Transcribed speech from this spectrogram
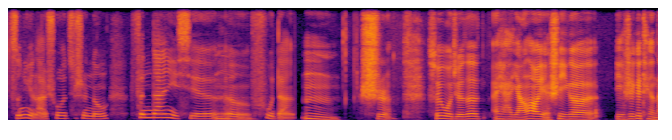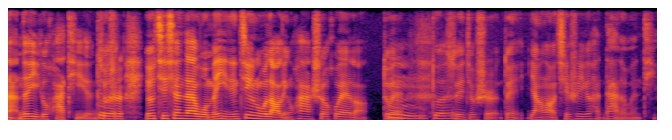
子女来说，就是能分担一些嗯负担。嗯，是，所以我觉得，哎呀，养老也是一个，也是一个挺难的一个话题，就是尤其现在我们已经进入老龄化社会了。对对，所以就是对养老其实是一个很大的问题。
